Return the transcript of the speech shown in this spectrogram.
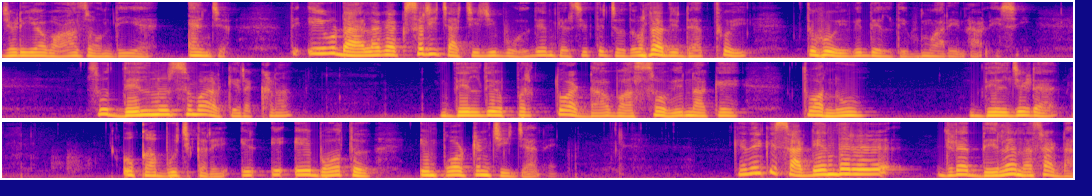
ਜਿਹੜੀ ਆਵਾਜ਼ ਆਉਂਦੀ ਹੈ ਇੰਜ ਤੇ ਇਹ ਉਹ ਡਾਇਲੌਗ ਅਕਸਰ ਹੀ ਚਾਚੀ ਜੀ ਬੋਲਦੇ ਹੁੰਦੇ ਸੀ ਤੇ ਜਦੋਂ ਉਹਨਾਂ ਦੀ ਡੈਥ ਹੋਈ ਤੇ ਹੋਈ ਵੀ ਦਿਲ ਦੀ ਬਿਮਾਰੀ ਨਾਲ ਹੀ ਸੀ। ਸੋ ਦਿਲ ਨੂੰ ਸੰਭਾਲ ਕੇ ਰੱਖਣਾ ਦਿਲ ਦੇ ਉੱਪਰ ਤੁਹਾਡਾ ਵਸ ਹੋਵੇ ਨਾ ਕਿ ਤੁਹਾਨੂੰ ਦਿਲ ਜਿਹੜਾ ਉਹ ਕਾਬੂ ਚ ਕਰੇ। ਇਹ, ਇਹ- ਇਹ ਬਹੁਤ ਇੰਪੋਰਟੈਂਟ ਚੀਜ਼ਾਂ ਨੇ। ਕਹਿੰਦੇ ਕਿ ਸਾਡੇ ਅੰਦਰ ਜਿਹੜਾ ਦਿਲ ਹੈ ਨਾ ਸਾਡਾ,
